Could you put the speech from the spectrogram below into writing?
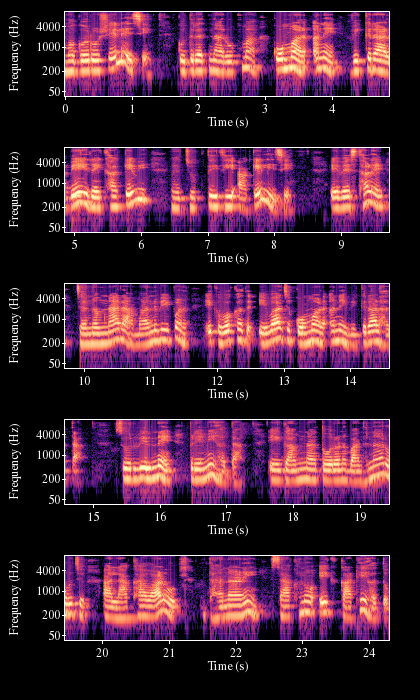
મગરો શેલે છે. કુદરતના રૂપમાં કોમળ અને વિકરાળ બે રેખા કેવી જુક્તિથી આકેલી છે. એવે સ્થળે જન્મનારા માનવી પણ એક વખત એવા જ કોમળ અને વિકરાળ હતા. સુરવીરને પ્રેમી હતા. એ ગામના તોરણ બાંધનારો જ આ લાખાવાળો ધાનાણી શાખનો એક કાઠી હતો.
